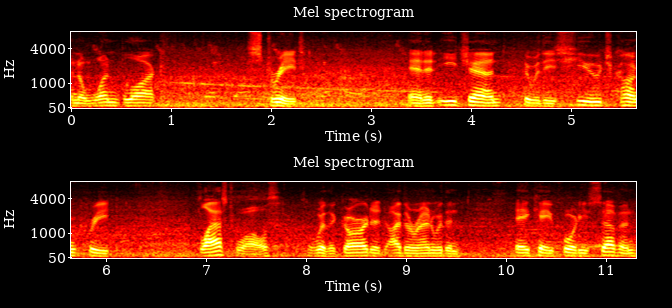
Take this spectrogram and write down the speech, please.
in a one block street. And at each end, there were these huge concrete blast walls with a guard at either end with an AK-47.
